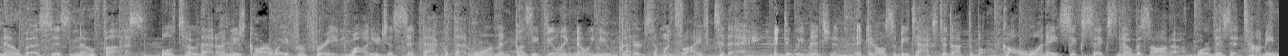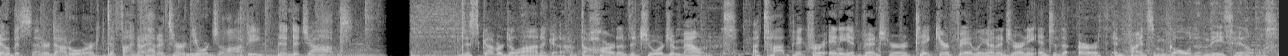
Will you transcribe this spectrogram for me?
Nobis is no fuss. We'll tow that unused car away for free while you just sit back with that warm and fuzzy feeling knowing you bettered someone's life today. And did we mention it could also be tax deductible? Call 1-866-NOBIS Auto or visit TommyNobisCenter.org to find out how to turn your jalopy into jobs. Discover Dahlonega, the heart of the Georgia mountains. A top pick for any adventurer, take your family on a journey into the earth and find some gold in these hills.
